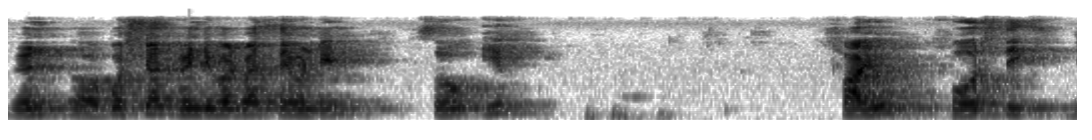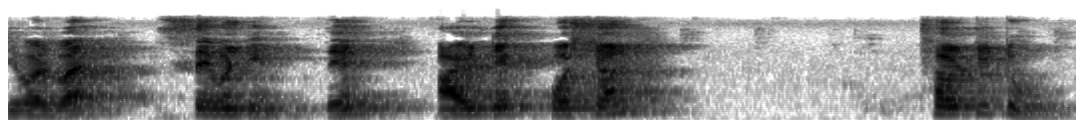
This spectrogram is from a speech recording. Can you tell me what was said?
when uh, question when divided by 17 so if 5 4 6 divided by 17 then i will take question 32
